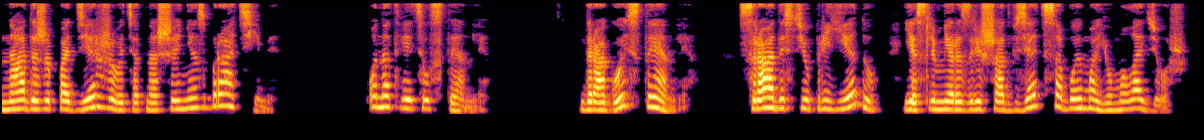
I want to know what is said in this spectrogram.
Надо же поддерживать отношения с братьями. Он ответил Стэнли. Дорогой Стэнли, с радостью приеду, если мне разрешат взять с собой мою молодежь.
